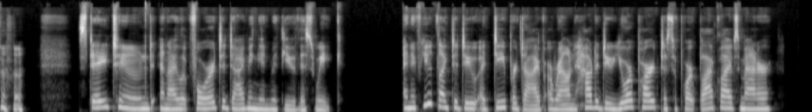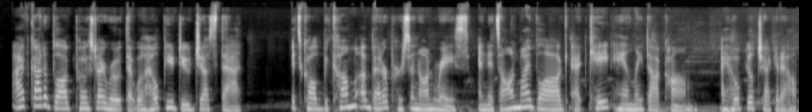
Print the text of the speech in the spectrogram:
Stay tuned, and I look forward to diving in with you this week. And if you'd like to do a deeper dive around how to do your part to support Black Lives Matter, I've got a blog post I wrote that will help you do just that. It's called Become a Better Person on Race, and it's on my blog at katehanley.com. I hope you'll check it out.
